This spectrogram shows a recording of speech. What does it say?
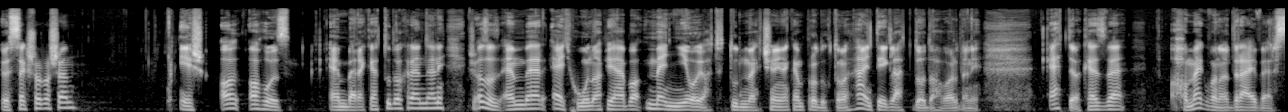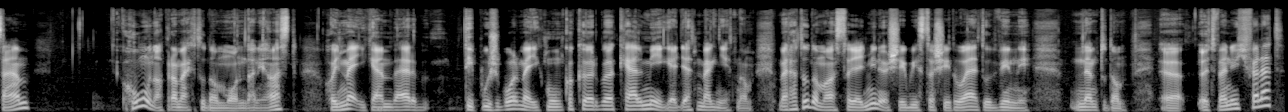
összegsorosan, és ahhoz embereket tudok rendelni, és az az ember egy hónapjába mennyi olyat tud megcsinálni nekem produktomat, hány téglát tud odahordani. Ettől kezdve, ha megvan a driver szám, hónapra meg tudom mondani azt, hogy melyik ember típusból, melyik munkakörből kell még egyet megnyitnom. Mert ha tudom azt, hogy egy minőségbiztosító el tud vinni, nem tudom, 50 ügyfelet,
